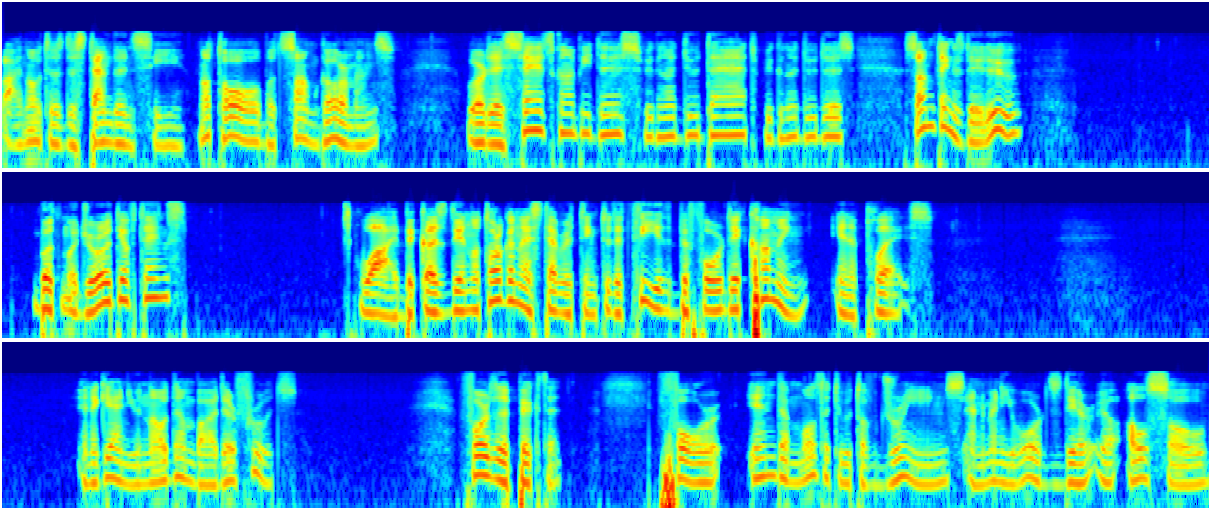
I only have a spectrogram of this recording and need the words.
I noticed this tendency, not all, but some governments, where they say it's going to be this, we're going to do that, we're going to do this. Some things they do, but majority of things, why? Because they're not organized everything to the teeth before they're coming in a place. And again, you know them by their fruits. Further depicted, for in the multitude of dreams and many words there are also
